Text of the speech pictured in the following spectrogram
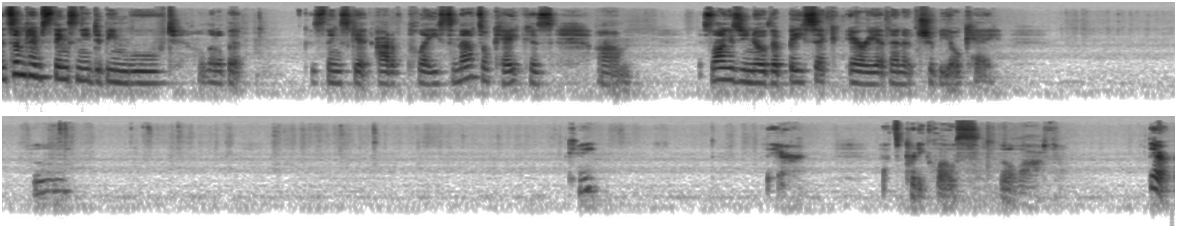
And sometimes things need to be moved a little bit because things get out of place and that's okay because um, as long as you know the basic area then it should be okay. Okay, there, that's pretty close, a little off. There.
